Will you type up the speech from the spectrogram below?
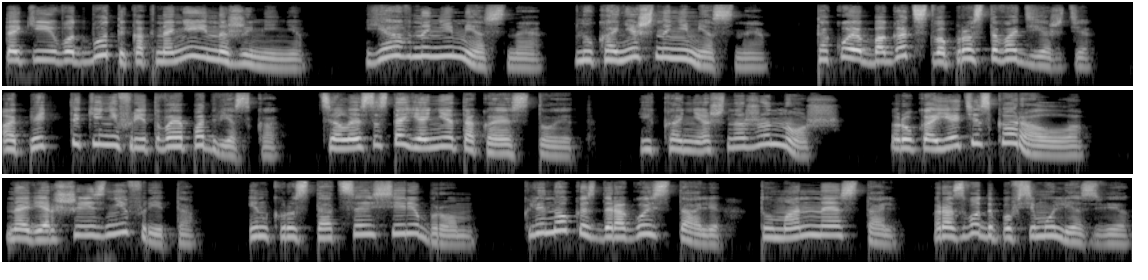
Такие вот боты, как на ней и на Жемине. Явно не местная. Ну, конечно, не местная. Такое богатство просто в одежде. Опять-таки нефритовая подвеска. Целое состояние такая стоит. И, конечно же, нож. Рукоять из коралла. Навершие из нефрита. Инкрустация серебром. Клинок из дорогой стали. Туманная сталь. Разводы по всему лезвию.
